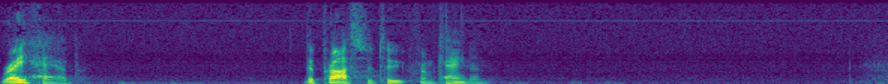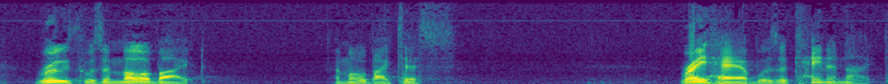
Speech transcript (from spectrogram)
Rahab, the prostitute from Canaan. Ruth was a Moabite, a Moabitess. Rahab was a Canaanite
